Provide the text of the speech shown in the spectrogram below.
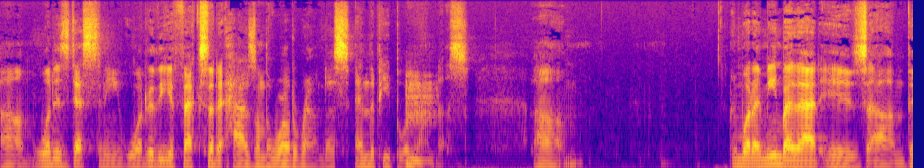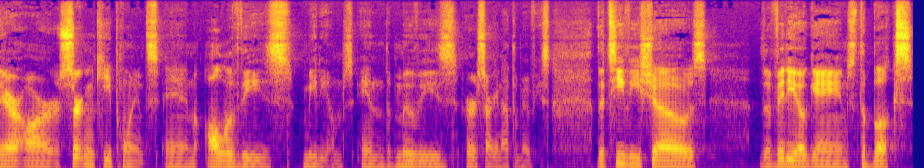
Um, what is destiny? What are the effects that it has on the world around us and the people around us? Um, and what I mean by that is um, there are certain key points in all of these mediums in the movies, or sorry, not the movies, the TV shows, the video games, the books,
